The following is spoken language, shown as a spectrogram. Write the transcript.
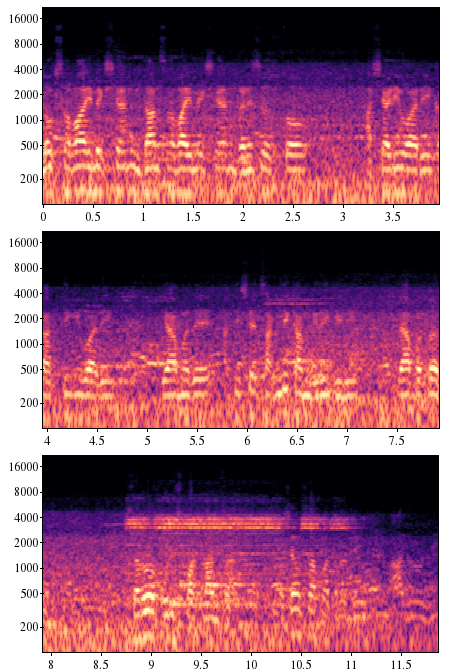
लोकसभा इलेक्शन विधानसभा इलेक्शन गणेशोत्सव आषाढी वारी कार्तिकी वारी यामध्ये अतिशय चांगली कामगिरी केली. त्याबद्दल सर्व पोलीस पाटलांचा प्रशंसापत्र देऊन आज रोजी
